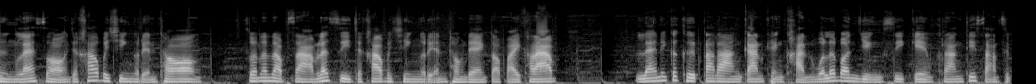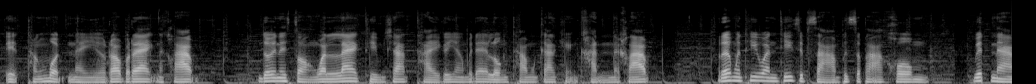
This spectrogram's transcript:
1 และ 2 จะเข้าไปชิงเหรียญทอง ส่วนอันดับ 3 และ 4 จะเข้าไปชิงเหรียญทองแดงต่อไปครับ และนี่ก็คือตารางการแข่งขันวอลเลย์บอลหญิงซีเกมครั้งที่ 31 ทั้งหมดในรอบแรกนะครับ โดยใน 2 วันแรกทีมชาติไทยก็ยังไม่ได้ลงทำการแข่งขันนะครับ เริ่มกันที่วันที่ 13 พฤษภาคม เวียดนาม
